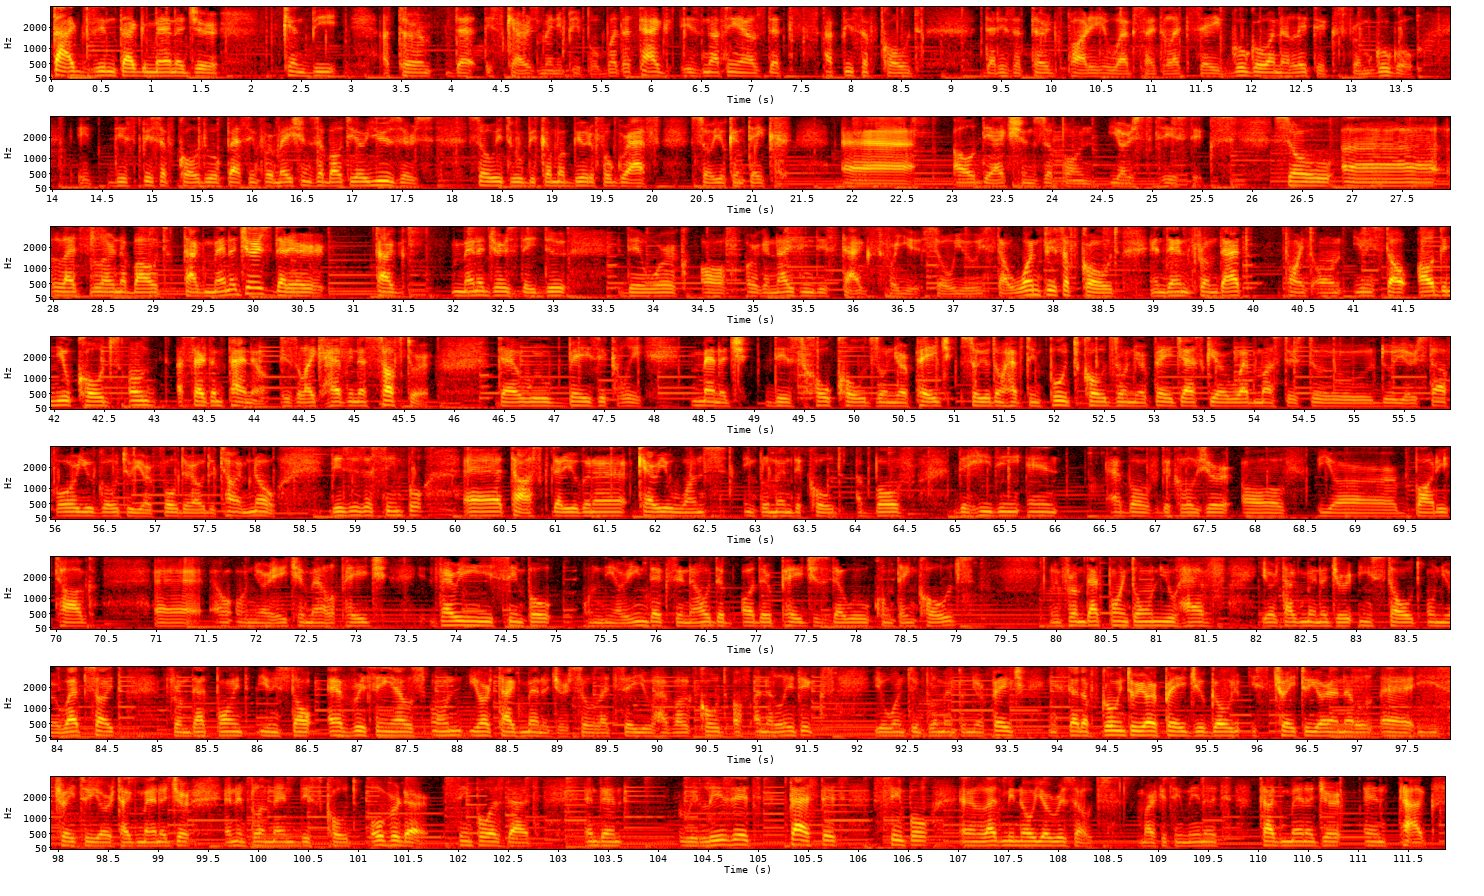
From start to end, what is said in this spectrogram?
tags in tag manager can be a term that scares many people but a tag is nothing else. That's a piece of code that is a third party website. Let's say google analytics from google. It, this piece of code will pass informations about your users so it will become a beautiful graph so you can take uh, all the actions upon your statistics. So uh, let's learn about tag managers. That are tag managers they do the work of organizing these tags for you. So you install one piece of code and then from that point on you install all the new codes on a certain panel. It's like having a software that will basically manage these whole codes on your page so you don't have to input codes on your page ask your webmasters to do your stuff or you go to your folder all the time no this is a simple uh, task that you're gonna carry once implement the code above the heading and above the closure of your body tag uh, on your HTML page. Very simple on your index and all the other pages that will contain codes. And from that point on, you have your tag manager installed on your website. From that point, you install everything else on your tag manager. So let's say you have a code of analytics you want to implement on your page instead of going to your page you go straight to your uh, straight to your tag manager and implement this code over there simple as that and then release it test it. Simple and let me know your results. Marketing minute tag manager and tags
